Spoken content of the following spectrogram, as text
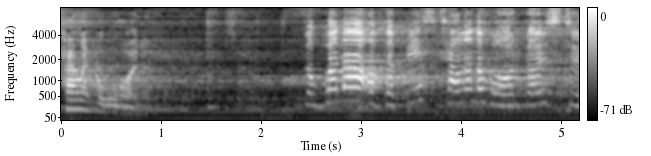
Talent Award. The winner of the Award goes to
